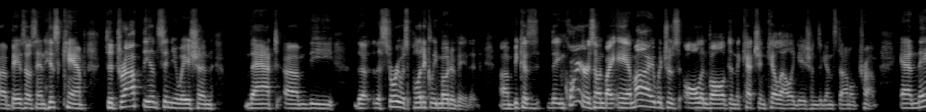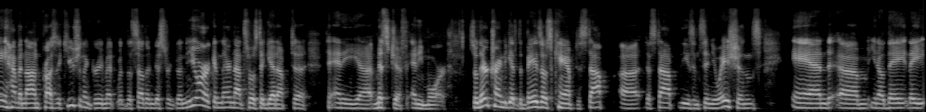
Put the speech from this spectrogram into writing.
uh, Bezos and his camp to drop the insinuation that um, the the the story was politically motivated um, because the Enquirer is owned by AMI, which was all involved in the catch and kill allegations against Donald Trump, and they have a non-prosecution agreement with the Southern District of New York, and they're not supposed to get up to to any uh, mischief anymore. So they're trying to get the Bezos camp to stop uh, to stop these insinuations and um, you know they they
